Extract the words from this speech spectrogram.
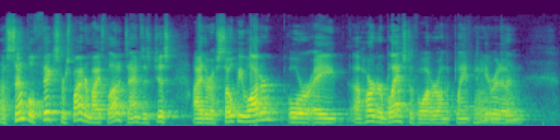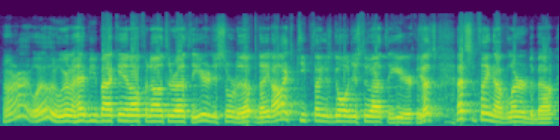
a simple fix for spider mites a lot of times is just either a soapy water or a, a harder blast of water on the plant to get rid of oh, them. All right. Well, we're going to have you back in off and on throughout the year, just sort of update. I like to keep things going just throughout the year because that's that's the thing I've learned about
